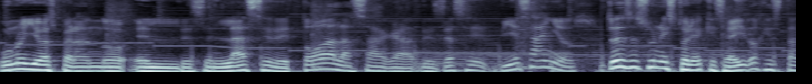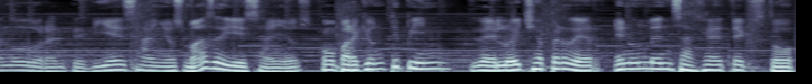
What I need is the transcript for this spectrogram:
uno lleva esperando el desenlace de toda la saga desde hace 10 años. Entonces es una historia que se ha ido gestando durante 10 años, más de 10 años, como para que un tipín te lo eche a perder en un mensaje de texto,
